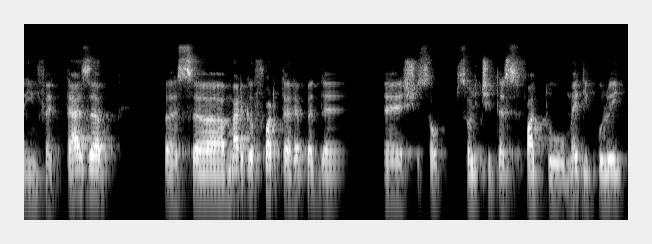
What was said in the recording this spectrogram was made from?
infectează, să meargă foarte repede și să solicite sfatul medicului,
